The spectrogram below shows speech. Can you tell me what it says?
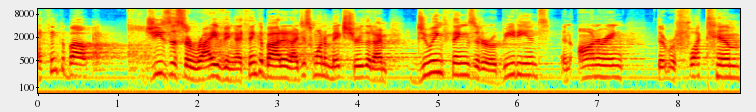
I think about Jesus arriving, I think about it, I just want to make sure that I'm doing things that are obedient and honoring, that reflect him,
